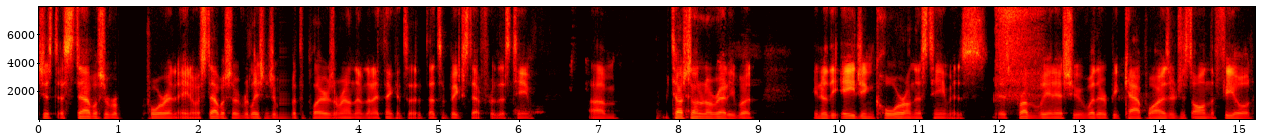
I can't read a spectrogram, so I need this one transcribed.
just establish a rapport and you know establish a relationship with the players around them, then I think it's a that's a big step for this team. Um, we touched on it already, but you know the aging core on this team is is probably an issue, whether it be cap wise or just on the field.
